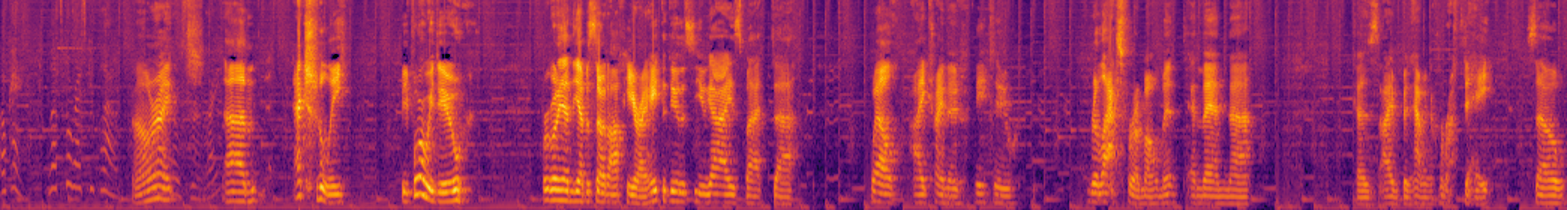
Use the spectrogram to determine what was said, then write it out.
Okay, let's go rescue Cloud. Alright. Um, actually, before we do, we're going to end the episode off here. I hate to do this to you guys, but, uh, well, I kind of need to relax for a moment, and then, uh, because I've been having a rough day. So,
